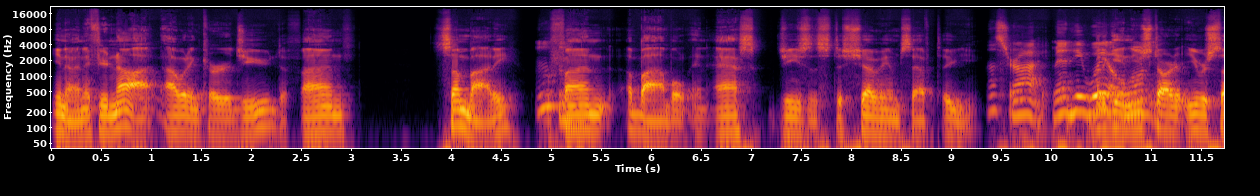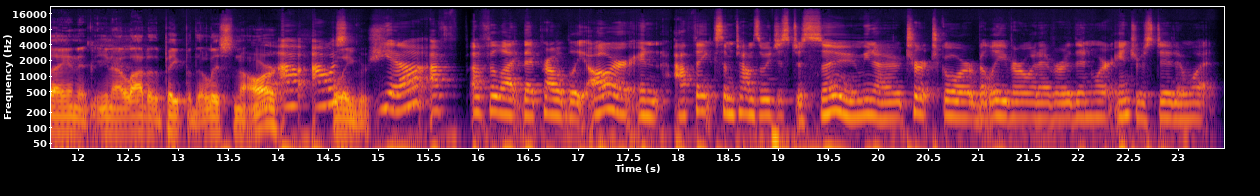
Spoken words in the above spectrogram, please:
You know, and if you're not, I would encourage you to find somebody, or Mhm. find a Bible, and ask Jesus to show Himself to you. that's right, man. He will. But again, you started. You were saying that you know a lot of the people that listen are I, I was, believers. Yeah, I, I feel like they probably are. And I think sometimes we just assume, you know, churchgoer, believer, whatever, then we're interested in what,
